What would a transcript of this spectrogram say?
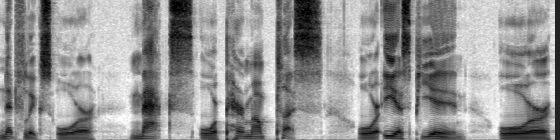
netflix or max or paramount plus or espn or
